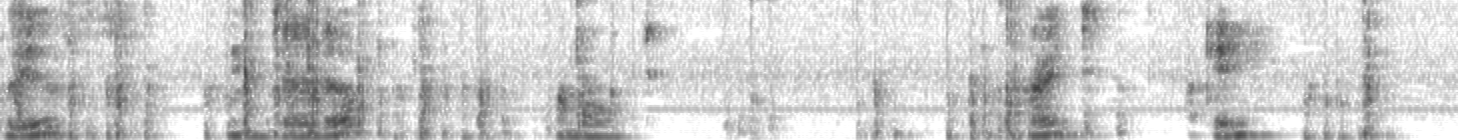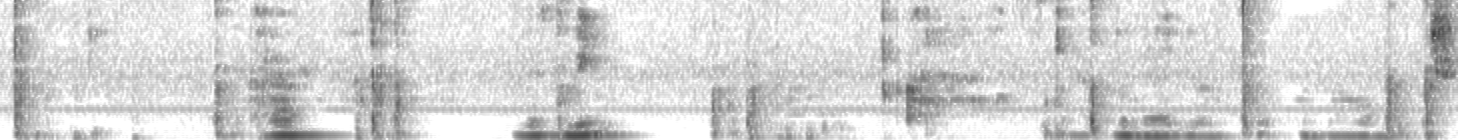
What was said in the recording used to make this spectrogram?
please enter the amount right okay uh, let me scan the value of the amount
